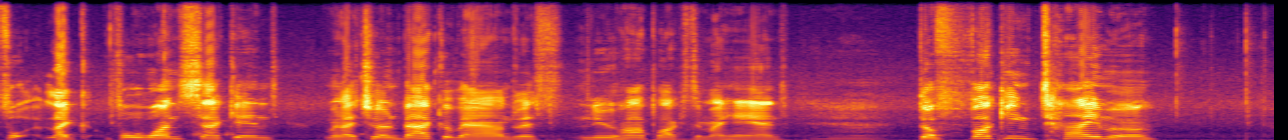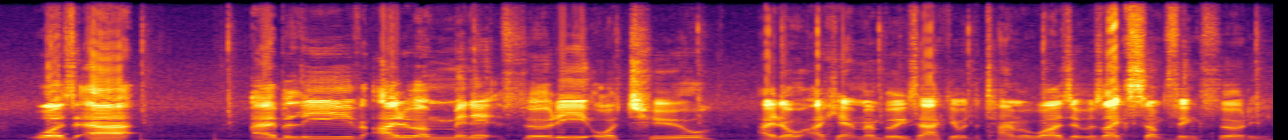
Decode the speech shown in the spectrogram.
for like for one second when I turned back around with new hot pockets in my hand the fucking timer was at I believe either a minute 30 or 2 I don't I can't remember exactly what the timer was it was like something 30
